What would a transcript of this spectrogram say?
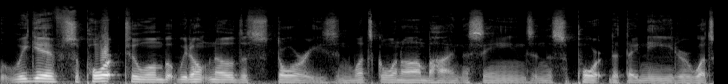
we give support to them but we don't know the stories and what's going on behind the scenes and the support that they need or what's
